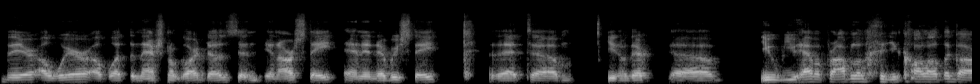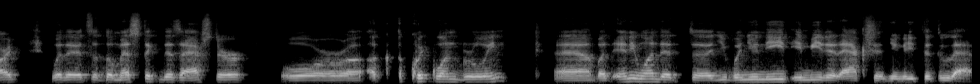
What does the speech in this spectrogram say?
they're aware of what the National Guard does in in our state and in every state. That um, you know, they're uh, you you have a problem, you call out the guard, whether it's a domestic disaster or a, a quick one brewing. Uh, but anyone that uh, you when you need immediate action, you need to do that.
